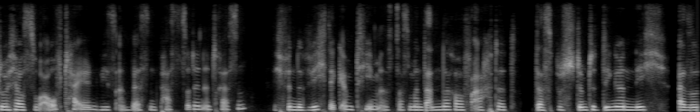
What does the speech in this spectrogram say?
durchaus so aufteilen, wie es am besten passt zu den Interessen. Ich finde, wichtig im Team ist, dass man dann darauf achtet, dass bestimmte Dinge nicht, also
